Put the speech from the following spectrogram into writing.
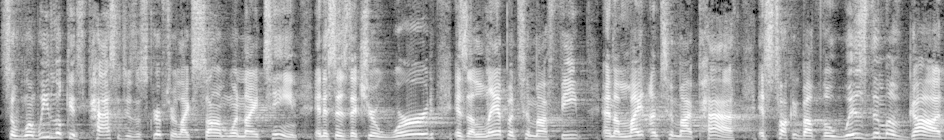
So when we look at passages of scripture like Psalm 119, and it says that your word is a lamp unto my feet and a light unto my path, it's talking about the wisdom of God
